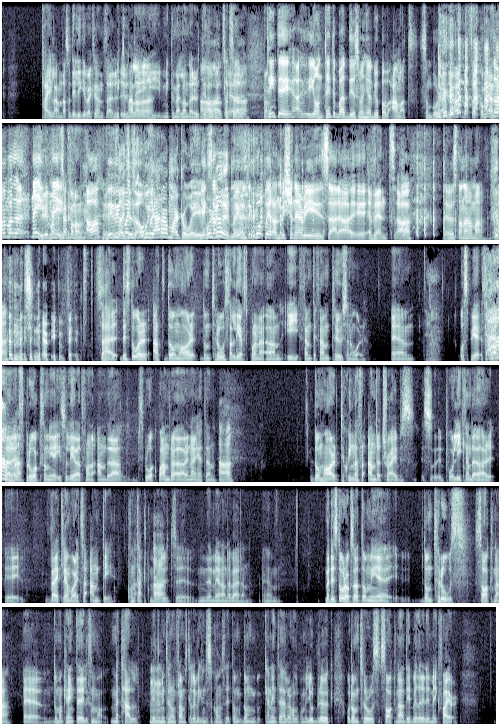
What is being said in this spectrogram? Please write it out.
Thailand, alltså det ligger verkligen så här Mittemellan, i, mittemellan där, ute i Ah, havet. att, så här, ja. ja. Tänk dig, John, tänk dig bara det är som en hel grupp av Amat som bor där. Ja, bara så här, kom igen. De bara, så här, nej, Vi vill bara nej. inte träffa någon. Ja, vi bara like inte just, gå oh, we på- got our microwave. Exakt. We're good, Vi man. vill inte gå på eran missionary så här, eh, event. Ja. Jag vill stanna hemma. Ja. Missionary event. Så här, det står att de har, de tros ha levt på den här ön i 55 000 år. Ehm, och spe, pratar ett språk som är isolerat från andra språk på andra öar i närheten. Ja. De har, till skillnad från andra tribes på liknande öar, eh, verkligen varit så anti-kontakt med, Ja. ut, eh, med, med den andra världen. Ehm, men det står också att de, är, de tros sakna, eh, de kan inte liksom, ha- metall, vet Mm. de inte hur de framställer, vilket inte är så konstigt. De, de kan inte heller hålla på med jordbruk och de tros sakna the ability to make fire.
